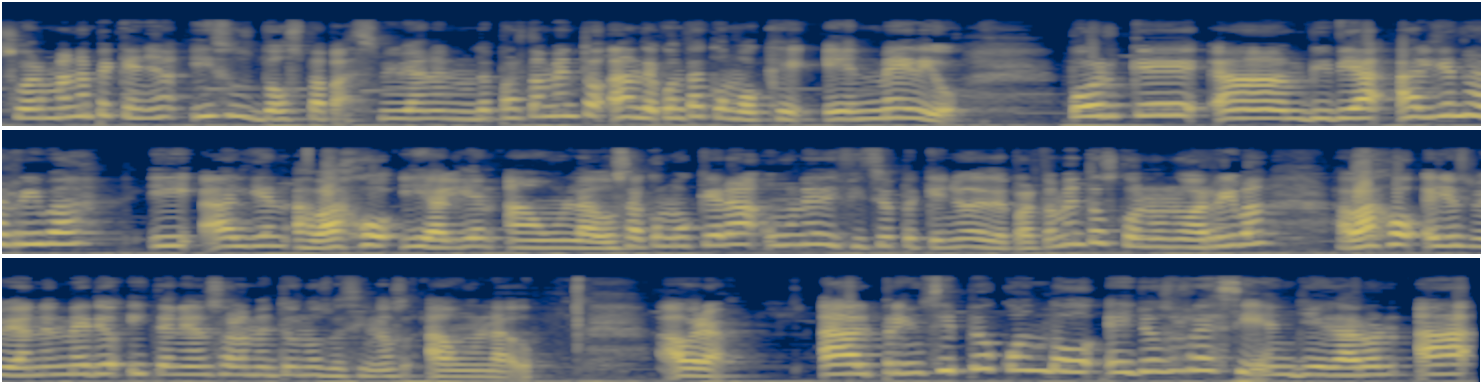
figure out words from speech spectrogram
su hermana pequeña y sus dos papás. Vivían en un departamento, han de cuenta como que en medio. Porque ah, vivía alguien arriba y alguien abajo y alguien a un lado. O sea, como que era un edificio pequeño de departamentos con uno arriba, abajo, ellos vivían en medio y tenían solamente unos vecinos a un lado. Ahora, al principio cuando ellos recién llegaron a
